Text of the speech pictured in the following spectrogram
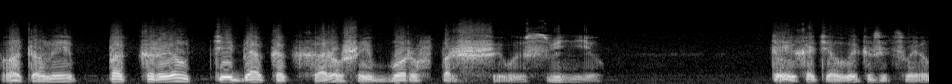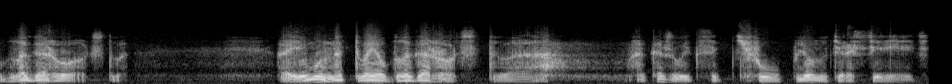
Вот он и покрыл тебя, как хороший боров паршивую свинью. Ты хотел выказать свое благородство, а ему на твое благородство, оказывается, тьфу, плюнуть и растереть.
